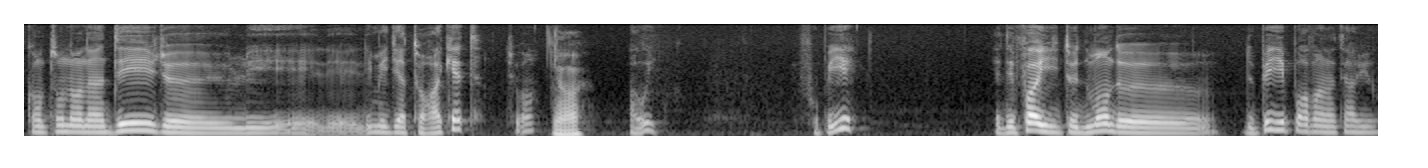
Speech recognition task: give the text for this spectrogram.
quand on en a indé, je- les, les, les médias te raquettent, tu vois. Ouais. Ah oui, il faut payer. A des fois, ils te demandent euh, de payer pour avoir une interview.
